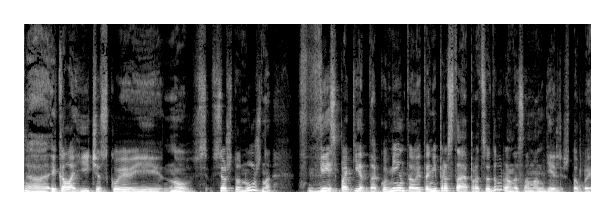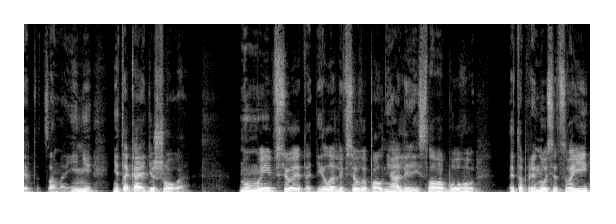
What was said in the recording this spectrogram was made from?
Э, экологическую и ну, все, что нужно, весь пакет документов, это непростая процедура на самом деле, чтобы это самое, и не, не такая дешевая. Но мы все это делали, все выполняли, и слава богу, это приносит свои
